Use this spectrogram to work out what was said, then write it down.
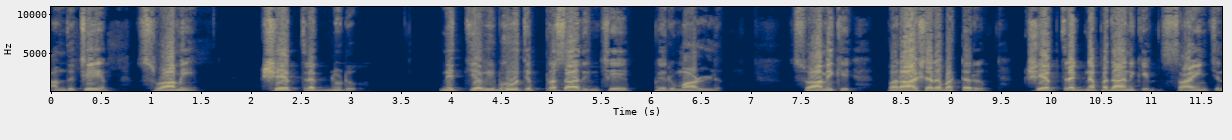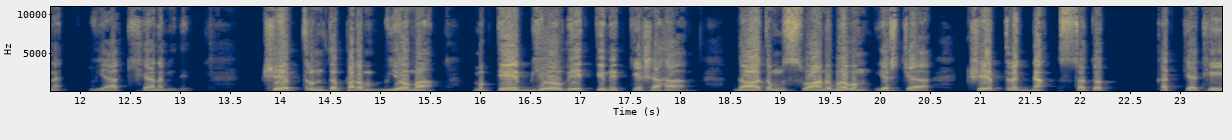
అందుచే స్వామి క్షేత్రజ్ఞుడు నిత్య విభూతి ప్రసాదించే పెరుమాళ్ళు. స్వామికి పరాశర భట్టరు క్షేత్రజ్ఞ పదానికి సాయించిన వ్యాఖ్యానం ఇది క్షేత్రంతో పరమ వ్యోమ ముక్తేభ్యో వేత్తి నిత్యశ దాతం స్వానుభవం యశ్చ క్షేత్రజ్ఞ సతకత్యథే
